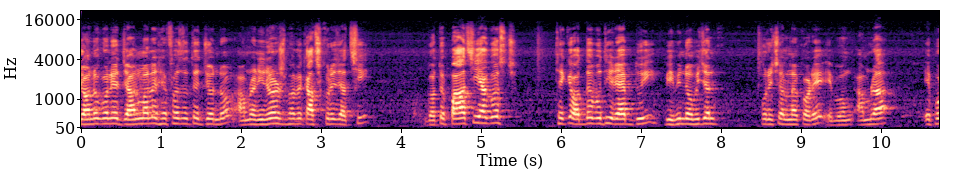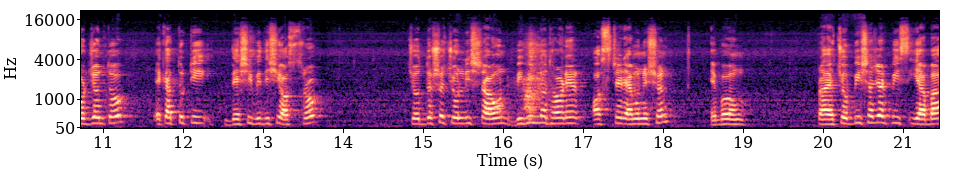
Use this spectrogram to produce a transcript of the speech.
জনগণের জানমালের হেফাজতের জন্য আমরা নিরসভাবে কাজ করে যাচ্ছি। গত পাঁচই আগস্ট থেকে অদ্যাবধি র্যাব দুই বিভিন্ন অভিযান পরিচালনা করে এবং আমরা এ পর্যন্ত একাত্তরটি দেশি বিদেশি অস্ত্র, চোদ্দোশো চল্লিশ রাউন্ড বিভিন্ন ধরনের অস্ত্রের অ্যামুনেশন এবং প্রায় চব্বিশ হাজার পিস ইয়াবা,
